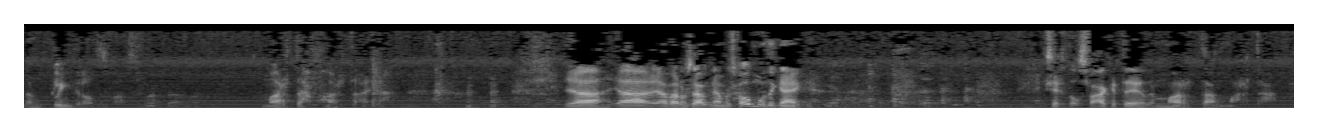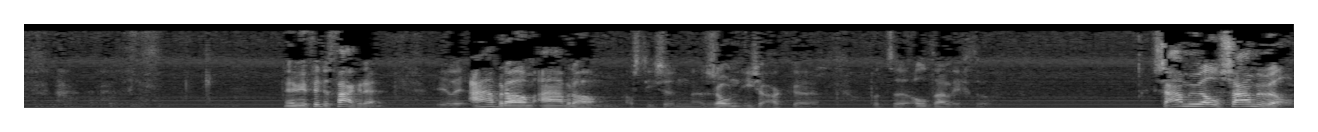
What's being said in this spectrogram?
dan klinkt er altijd wat. Martha, Martha, ja. Ja, ja, ja, waarom zou ik naar mijn schoonmoeder kijken? Ik zeg het al vaker tegen Martha, Martha. Nee, je vindt het vaker, hè? Abraham, Abraham. Als die zijn eh, zoon Isaac uh, op het uh, altaar ligt. Samuel, Samuel.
